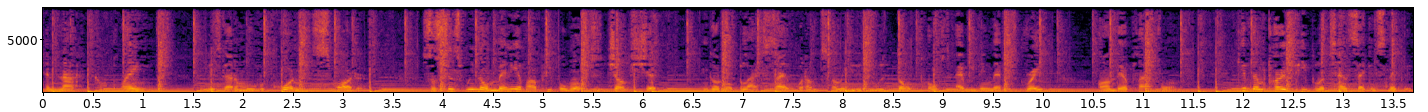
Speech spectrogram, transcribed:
cannot complain. We just gotta move accordingly, smarter. So since we know many of our people won't just jump ship and go to a black site, what I'm telling you to do is don't post everything that is great on their platform. Give them per people a 10 second snippet,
